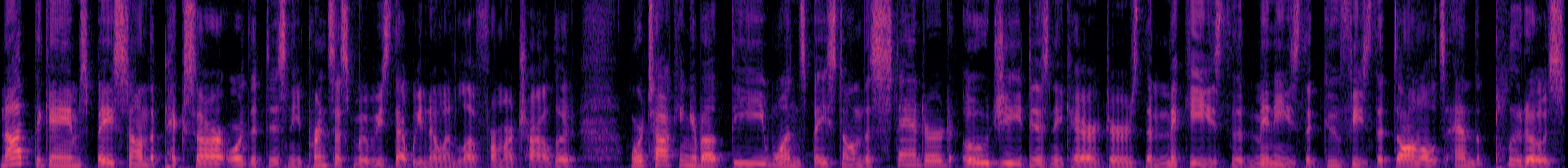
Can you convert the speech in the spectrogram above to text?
not the games based on the Pixar or the Disney princess movies that we know and love from our childhood. We're talking about the ones based on the standard OG Disney characters, the Mickeys, the Minnies, the Goofies, the Donalds, and the Plutos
